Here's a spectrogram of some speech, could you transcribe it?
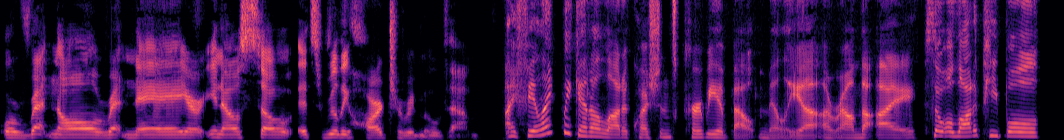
or retinol or retin A or you know so it's really hard to remove them. I feel like we get a lot of questions, Kirbie, about milia around the eye. So a lot of people,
